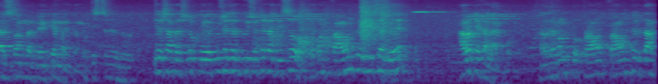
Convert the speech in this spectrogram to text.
দাস বাংলা ব্যাংকের মাধ্যমে। প্রতিষ্ঠানের সাতাশ লক্ষ একুশ হাজার দুইশো টাকা দিছো এখন পাউন্ডের হিসাবে আরও টাকা লাগবে। কারণ এখন পাউন্ড পাউন্ডের দাম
